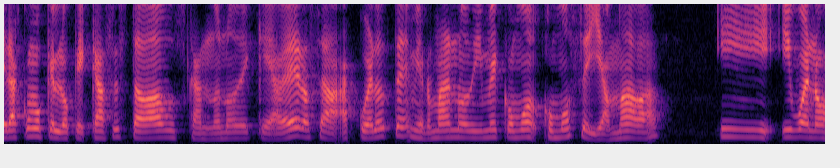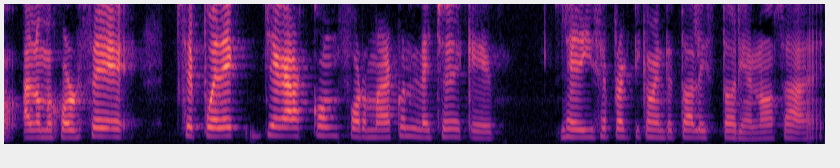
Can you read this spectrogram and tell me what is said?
era como que lo que Cass estaba buscando, ¿no? De que, a ver, o sea, acuérdate mi hermano, dime cómo, cómo se llamaba. Y, y bueno, a lo mejor se, se puede llegar a conformar con el hecho de que le dice prácticamente toda la historia, ¿no? O sea,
